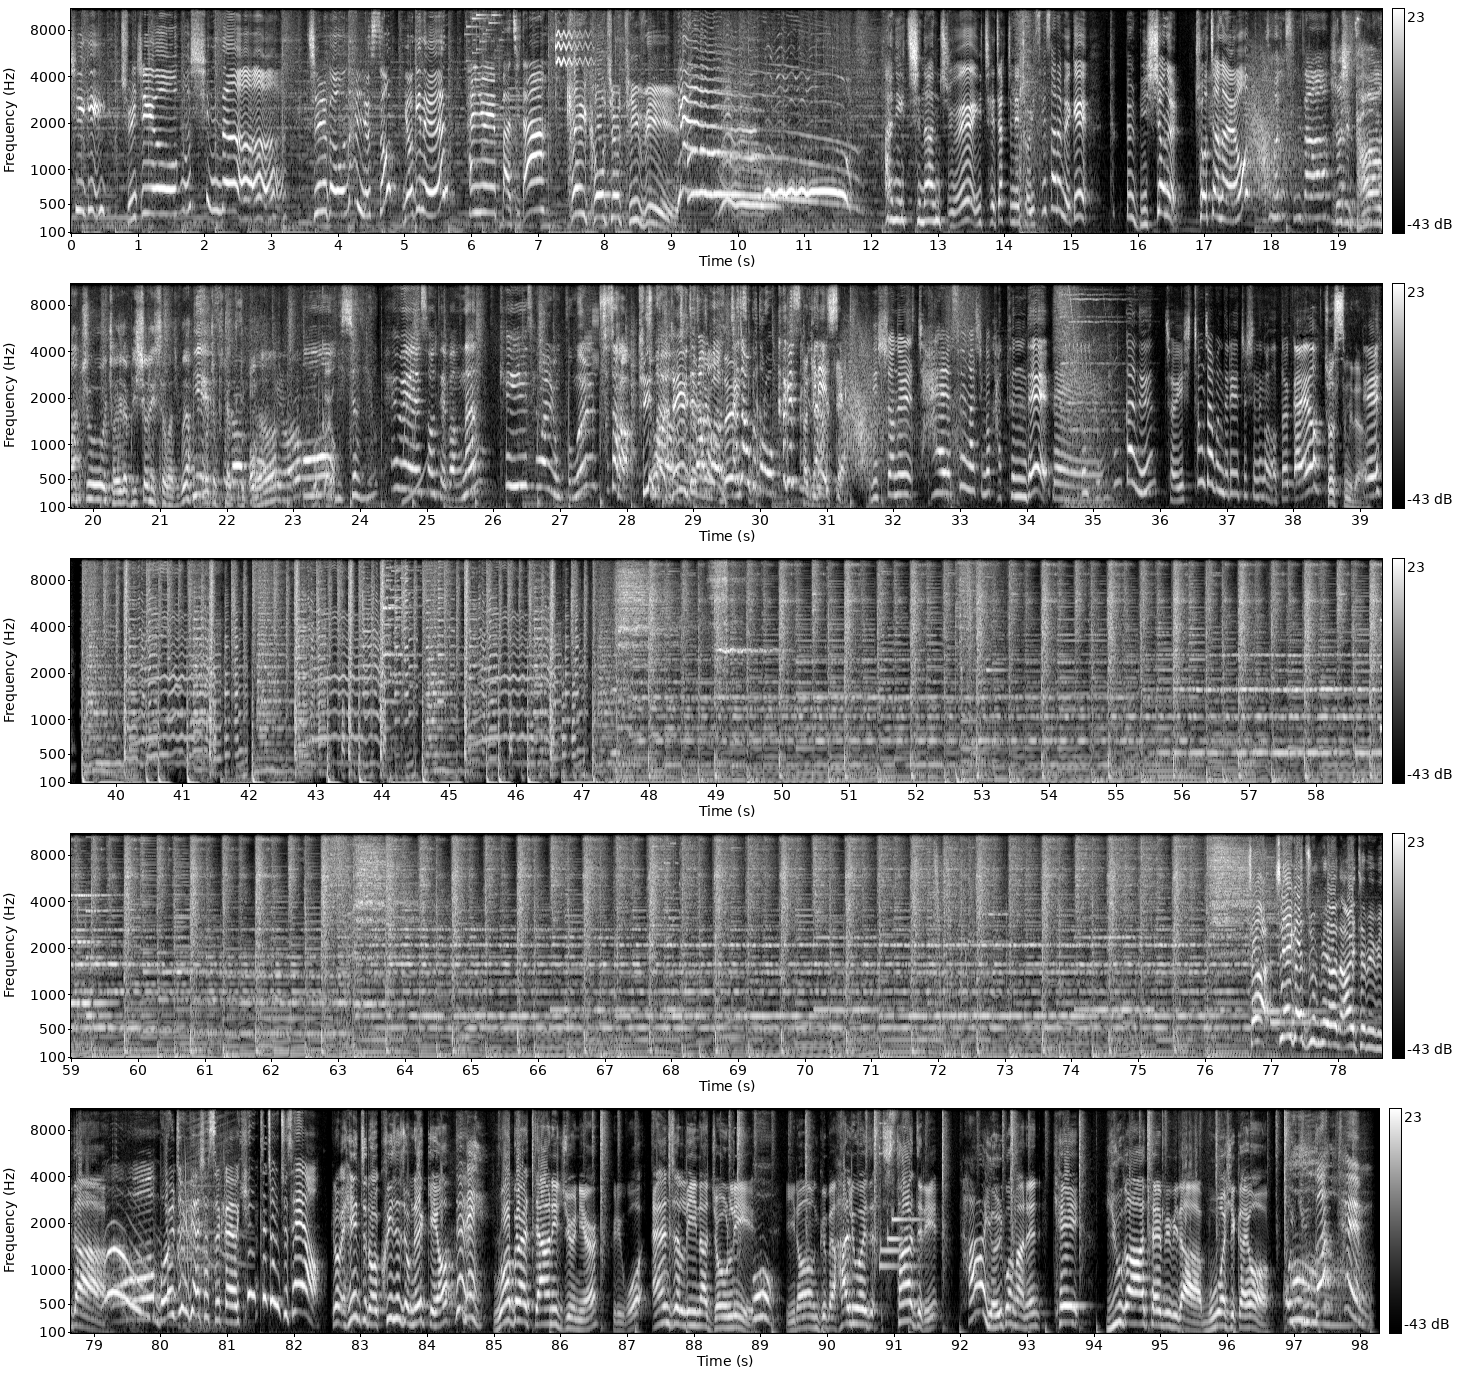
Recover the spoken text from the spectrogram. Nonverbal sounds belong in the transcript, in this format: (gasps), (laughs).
소식이 줄지어 오신다 즐거운 한류 속 여기는 한류에 빠지다. K-Culture TV! 아니 지난주에 이 제작진이 저희 세 사람에게 특별 미션을 주었잖아요 고생하셨습니다. 수현 씨 다음 주 저희가 미션이 있어가지고요. 예. 그거 좀 부탁드릴게요. 뭘까요? 미션이요? 해외에서 대박난 K 생활용품을 찾아라. 진짜 제일 재밌는 것을 찾아오도록 하겠습니다. 기대했어요. 미션을 잘 수행하신 것 같은데 네. 그럼 그 평가는 저희 시청자분들이 해주시는 건 어떨까요? 좋습니다. 예. 준비한 아이템입니다. 어, 뭘 준비하셨을까요? 힌트 좀 주세요. 그럼 힌트로 퀴즈 좀 낼게요. 네. 로버트 다우니 주니어 그리고 안젤리나 졸리 이런 급의 할리우드 스타들이 다 열광하는 K 육아템입니다. 무엇일까요? 어, 육아템.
